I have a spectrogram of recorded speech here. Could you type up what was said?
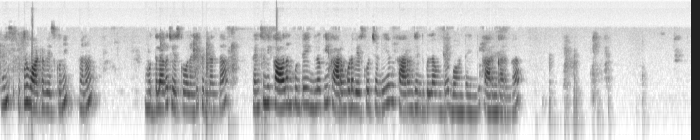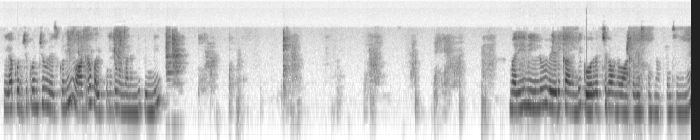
ఫ్రెండ్స్ ఇప్పుడు వాటర్ వేసుకొని మనం ముద్దలాగా చేసుకోవాలండి పిండంతా. ఫ్రెండ్స్ మీకు కావాలనుకుంటే ఇందులోకి కారం కూడా వేసుకోవచ్చండి. అవి కారం జంతికల్లా ఉంటాయి బాగుంటాయండి కారం కారంగా. ఇలా కొంచెం కొంచెం వేసుకొని వాటర్ కలుపుకుంటూ ఉండాలండి పిండి. మరీ నీళ్ళు వేడి కాదండి గోరువెచ్చగా ఉన్న వాటర్ వేసుకుంటున్నాం ఫ్రెండ్స్ మేము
